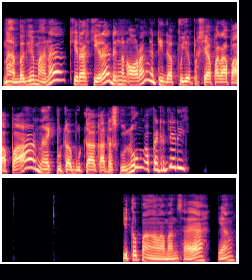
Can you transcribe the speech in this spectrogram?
Nah, bagaimana kira-kira dengan orang yang tidak punya persiapan apa-apa, naik buta-buta ke atas gunung, apa yang terjadi? Itu pengalaman saya yang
